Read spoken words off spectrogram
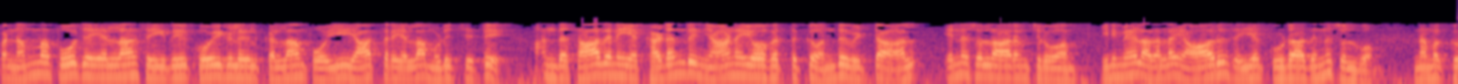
இப்ப நம்ம பூஜையெல்லாம் செய்து கோயில்களுக்கெல்லாம் போய் யாத்திரையெல்லாம் முடிச்சிட்டு அந்த சாதனையை கடந்து ஞான யோகத்துக்கு வந்து விட்டால் என்ன சொல்ல ஆரம்பிச்சிருவோம்? இனிமேல் அதெல்லாம் யாரும் செய்யக்கூடாதுன்னு சொல்வோம். நமக்கு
